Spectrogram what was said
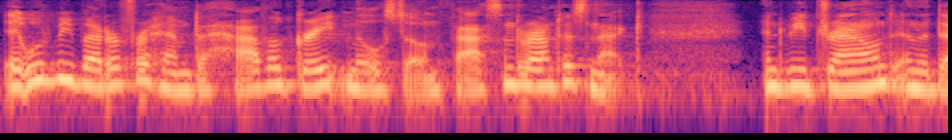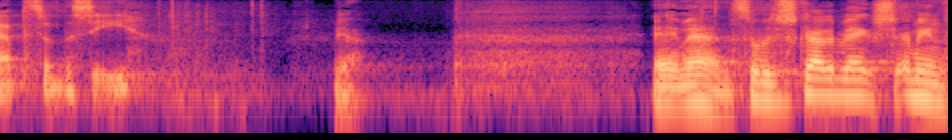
it would be better for him to have a great millstone fastened around his neck and be drowned in the depths of the sea. Yeah. Amen. So we just got to make sure, I mean,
